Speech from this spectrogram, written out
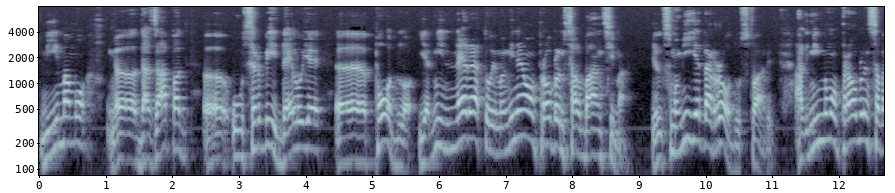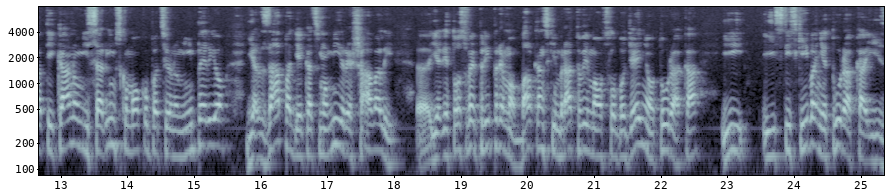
mi imamo e, da Zapad e, u Srbiji deluje e, podlo. Jer mi ne ratujemo, mi nemamo problem sa Albancima. Jer smo mi jedan rod u stvari. Ali mi imamo problem sa Vatikanom i sa rimskom okupacijonom imperijom, jer Zapad je kad smo mi rešavali jer je to sve pripremo Balkanskim ratovima oslobođenja od Turaka i istiskivanje Turaka iz,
